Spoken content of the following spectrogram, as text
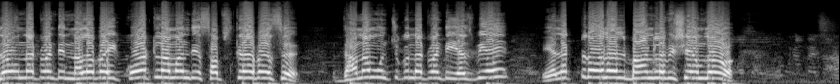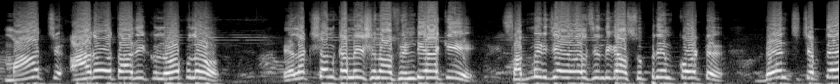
లో ఉన్నటువంటి నలభై కోట్ల మంది సబ్స్క్రైబర్స్ ధనం ఉంచుకున్నటువంటి ఎస్బీఐ ఎలక్ట్రోనల్ బాండ్ల విషయంలో మార్చ్ ఆరో తారీఖు లోపులో ఎలక్షన్ కమిషన్ ఆఫ్ ఇండియాకి సబ్మిట్ చేయవలసిందిగా సుప్రీంకోర్టు బెంచ్ చెప్తే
